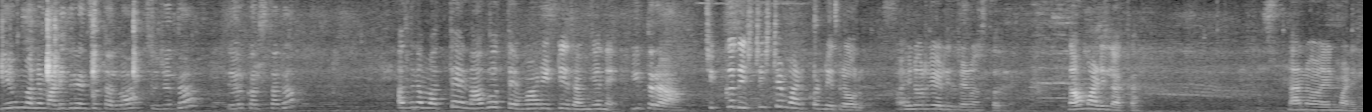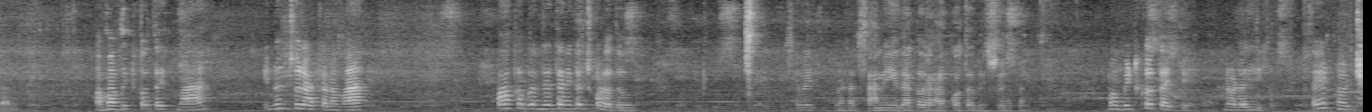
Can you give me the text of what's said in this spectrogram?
ನೀವು ಮನೆ ಮಾಡಿದ್ರಿ ಅನ್ಸುತ್ತಲ್ವಾ ಸುಜಾತ? ದೇವ್ರು ಕಲಿಸ್ದಾಗ? ಅದನ್ನ ಮತ್ತೆ ನಾಗುತ್ತೆ ಮಾಡಿ ಇಟ್ಟಿದ್ರು ಹಂಗೇನೆ. ಈ ಥರ ಚಿಕ್ಕದು ಇಷ್ಟಿಷ್ಟೇ ಮಾಡ್ಕೊಂಡಿದ್ರು ಅವರು. ಐನೂರಿಗೆ ಹೇಳಿದ್ರೇನು ಅನ್ಸ್ತದೆ? ನಾವು ಮಾಡಿಲ್ಲ ಅಕ್ಕ. ನಾನು ಏನು ಮಾಡಿಲ್ಲ ಅಂತ ಅಮ್ಮ ಬಿಟ್ಕೋತೈತಮ್ಮ ಇನ್ನೊಂದು ಚೂರು ಹಾಕೋಣಮ್ಮ. ಪಾಕ ಬಂದರೆ ತಾನೇ ಕಚ್ಕೊಳ್ಳೋದು. ಸರಿ, ಬೇಡ, ಸಾನಿ ಇದಾಕಿದ್ರೆ ಹಾಕೋತದೆ ಶ್ವೇತ. ಅಮ್ಮ ಬಿಟ್ಕೋತೈತೆ. ನೋಡಲ್ಲಿ ಸೈಡ್ ನೋಡಿ.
